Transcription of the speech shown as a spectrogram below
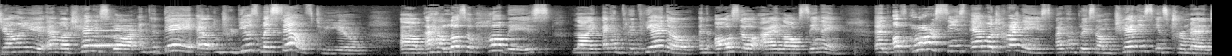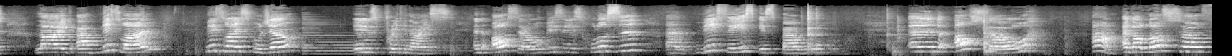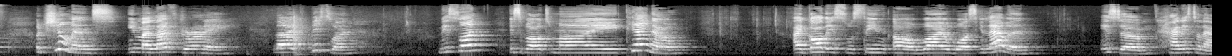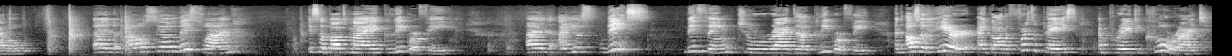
Zhang Yu. I'm a Chinese girl, and today I'll introduce myself to you. Um, I have lots of hobbies, like I can play piano, and also I love singing. And of course, since I'm a Chinese, I can play some Chinese instrument, like um, this one. This one is guzheng. It's pretty nice. And also, this is hulusi, and this is is bawu. And also, um, I got lots achievements in my life journey, like this one. This one is about my piano. I got this since uh, when I was 11. It's the highest level. And also this one is about my calligraphy. And I use this, this thing to write the calligraphy. And also here, I got the first place and pretty cool, right?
